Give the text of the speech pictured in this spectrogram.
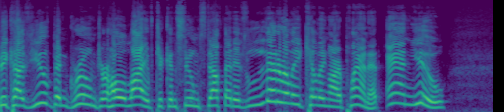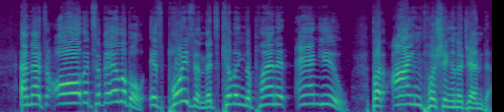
Because you've been groomed your whole life to consume stuff that is literally killing our planet and you. And that's all that's available is poison that's killing the planet and you. But I'm pushing an agenda.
